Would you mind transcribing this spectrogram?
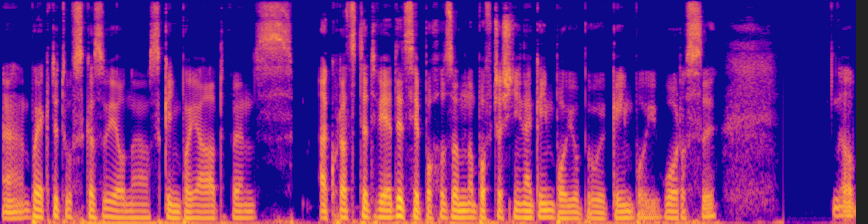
E, bo jak tytuł wskazuje, ona z Game Boy Advance akurat te dwie edycje pochodzą, no bo wcześniej na Game Boyu były Game Boy Warsy. No,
